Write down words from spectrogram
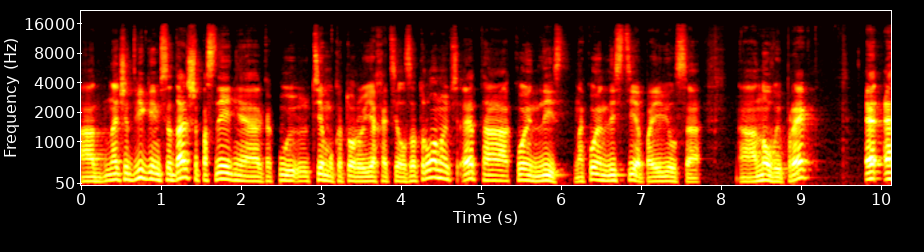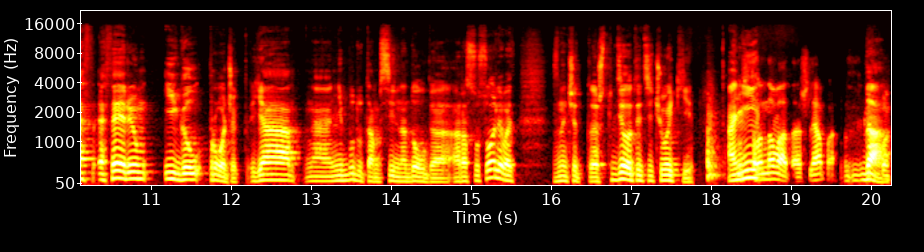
А, значит, двигаемся дальше. Последняя какую тему, которую я хотел затронуть, это CoinList. На CoinList появился а, новый проект э, Ethereum Eagle Project. Я не буду там сильно долго рассусоливать. Значит, что делают эти чуваки? Они... Ну, странноватая шляпа. Да.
